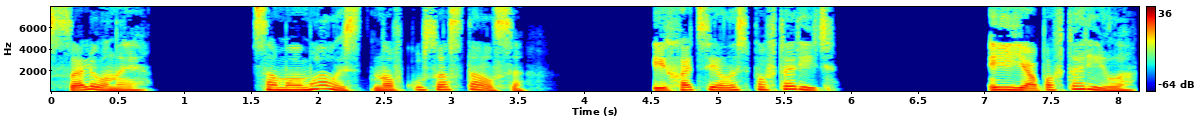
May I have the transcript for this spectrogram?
Соленые. Самую малость, но вкус остался. И хотелось повторить. И я повторила.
